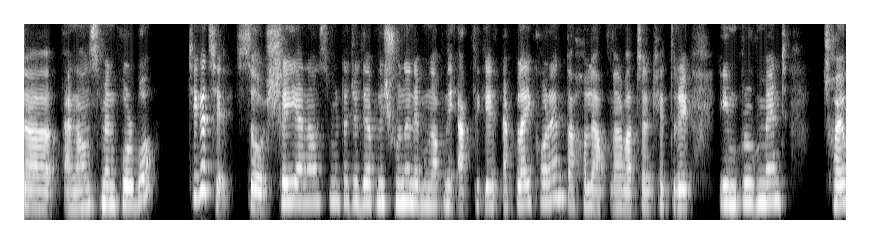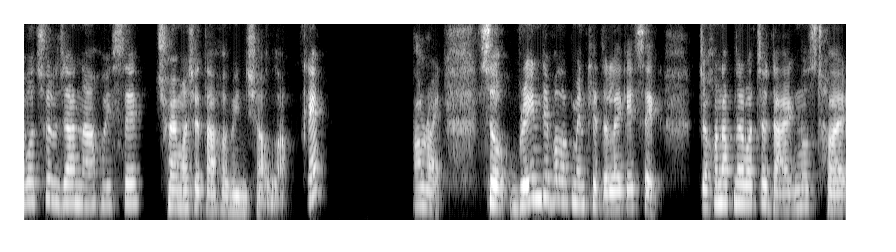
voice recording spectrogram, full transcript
টা অ্যানাউন্সমেন্ট করব। ঠিক আছে? সো সেই অ্যানাউন্সমেন্টটা যদি আপনি শুনেন এবং আপনি অ্যাপ্লাই করেন, তাহলে আপনার বাচ্চার ক্ষেত্রে ইমপ্রুভমেন্ট ছয় বছর যা না হয়েছে, ছয় মাসে তা হবে ইনশাল্লাহ okay alright so brain development ক্ষেত্রে লাইক আই সেড যখন আপনার বাচ্চা ডায়াগনোসড হয়,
